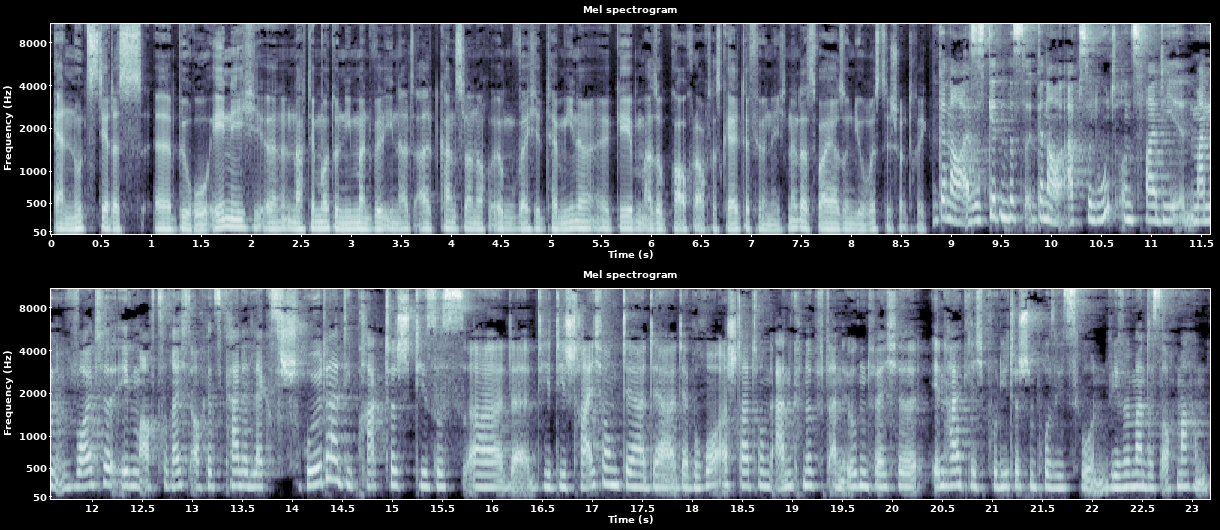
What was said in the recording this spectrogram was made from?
er nutzt ja das äh, Büro eh nicht, äh, nach dem Motto, niemand will ihn als Altkanzler noch irgendwelche Termine äh, geben, also braucht er auch das Geld dafür nicht. Ne? Das war ja so ein juristischer Trick. Genau, also es geht ein bisschen, genau, absolut. Und zwar die, man wollte eben auch zu Recht auch jetzt keine Lex Schröder, die praktisch dieses, äh, die, die Streichung der, der, der Büroausstattung anknüpft an irgendwelche inhaltlich politischen Positionen. Wie will man das auch machen?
